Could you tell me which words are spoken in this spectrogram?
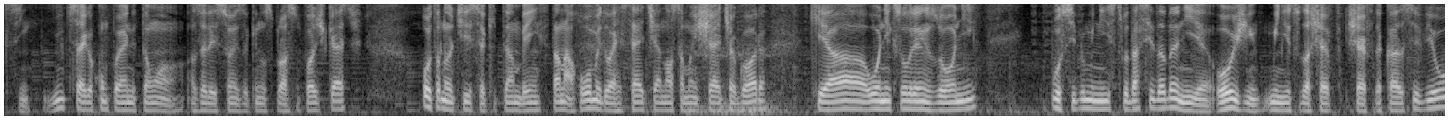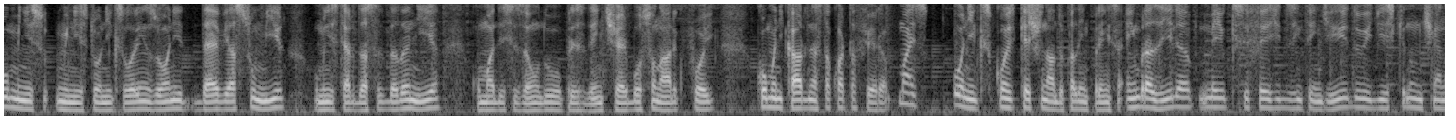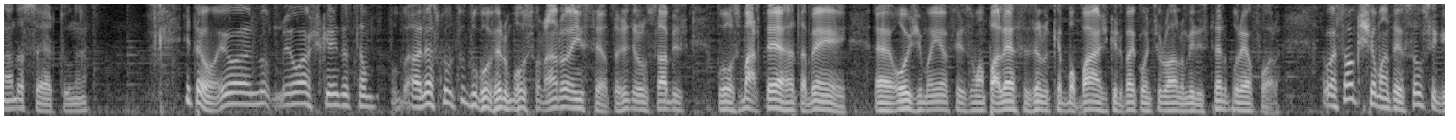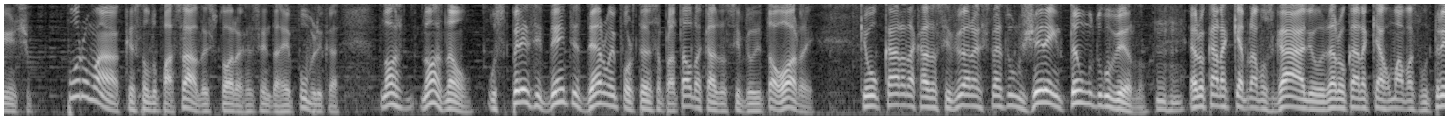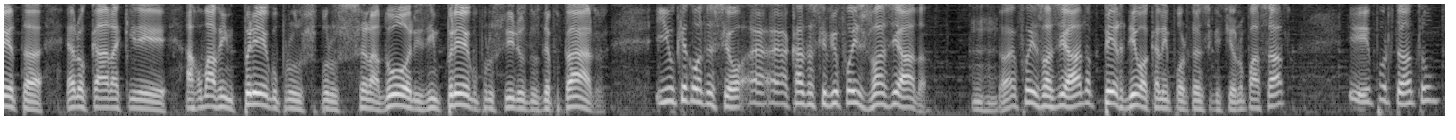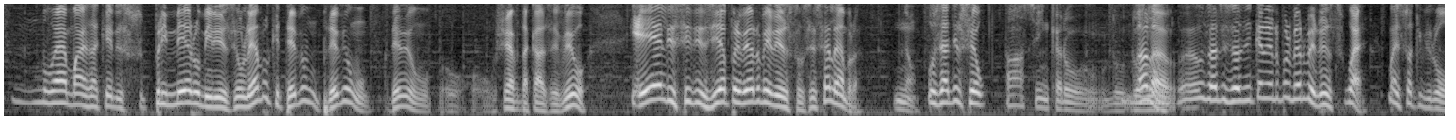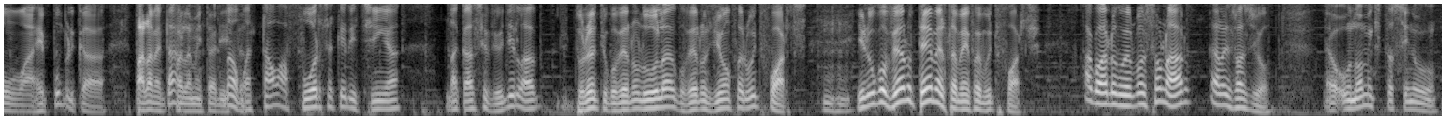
Sim. A gente segue acompanhando então as eleições aqui nos próximos podcasts. Outra notícia que também está na home do R7, é a nossa manchete agora, que é a Onyx Lorenzoni, possível ministro da Cidadania. Hoje, ministro da chefe, chefe da Casa Civil, o ministro, ministro Onyx Lorenzoni deve assumir o Ministério da Cidadania com uma decisão do presidente Jair Bolsonaro que foi comunicado nesta quarta-feira. Mas Onyx, questionado pela imprensa em Brasília, meio que se fez de desentendido e disse que não tinha nada certo, né? Então, eu, eu acho que ainda estão. Aliás, como tudo o governo Bolsonaro é incerto. A gente não sabe. O Osmar Terra também, é, hoje de manhã, fez uma palestra dizendo que é bobagem, que ele vai continuar no ministério por aí afora. Agora, só o que chama a atenção é o seguinte: por uma questão do passado, a história recente da República, nós, nós não. Os presidentes deram importância para tal da Casa Civil de tal ordem que o cara da Casa Civil era uma espécie de um gerentão do governo. Uhum. Era o cara que quebrava os galhos, era o cara que arrumava as mutretas, era o cara que arrumava emprego para os senadores, emprego para os filhos dos deputados. E o que aconteceu? A, a Casa Civil foi esvaziada. Uhum. Então, foi esvaziada, perdeu aquela importância que tinha no passado e, portanto, não é mais aquele primeiro-ministro. Eu lembro que teve um, teve um, teve um, o, o chefe da Casa Civil, ele se dizia primeiro-ministro, se você lembra. Não. O Zé Dirceu. Ah, sim, que era o do. do não, não. O Zé Dirceu dizia que ele era o primeiro-ministro. Ué, mas só que virou uma república parlamentar? Parlamentarista. Não, mas tal a força que ele tinha na Casa Civil. De lá, durante o governo Lula, o governo Dilma foram muito fortes. Uhum. E no governo Temer também foi muito forte. Agora, no governo Bolsonaro, ela esvaziou. É, o nome que está sendo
